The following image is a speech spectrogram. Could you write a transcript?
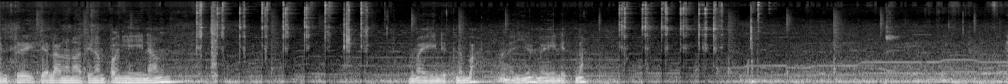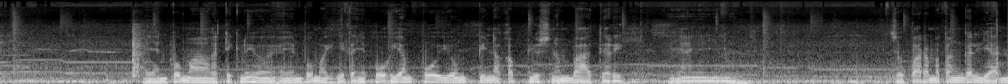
Siyempre, kailangan natin ng panghinang. Mainit na ba? Ayun, mainit na. Ayan po mga katiknoy. oh. Ayan po makikita niyo po. Ayan po yung pinaka-fuse ng battery. Ayan, ayan, ayan. So, para matanggal yan,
